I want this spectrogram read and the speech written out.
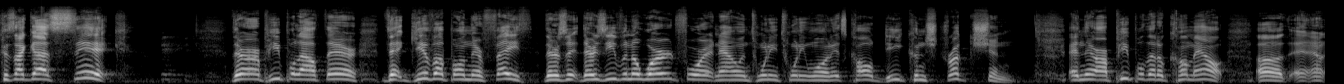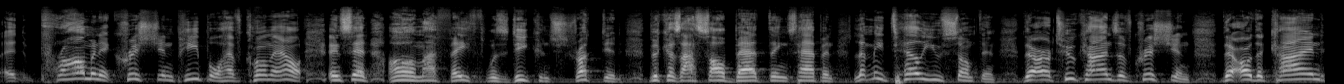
cuz I got sick." There are people out there that give up on their faith. There's, a, there's even a word for it now in 2021. It's called deconstruction. And there are people that have come out, uh, uh, prominent Christian people have come out and said, Oh, my faith was deconstructed because I saw bad things happen. Let me tell you something. There are two kinds of Christians. There are the kind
